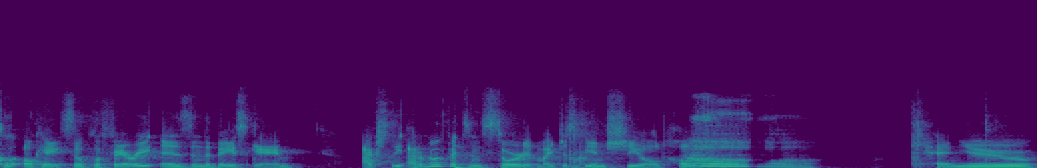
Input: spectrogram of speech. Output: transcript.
Cl- Okay, so Clefairy is in the base game. Actually, I don't know if it's in Sword. It might just be in Shield. Hold on. Can you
